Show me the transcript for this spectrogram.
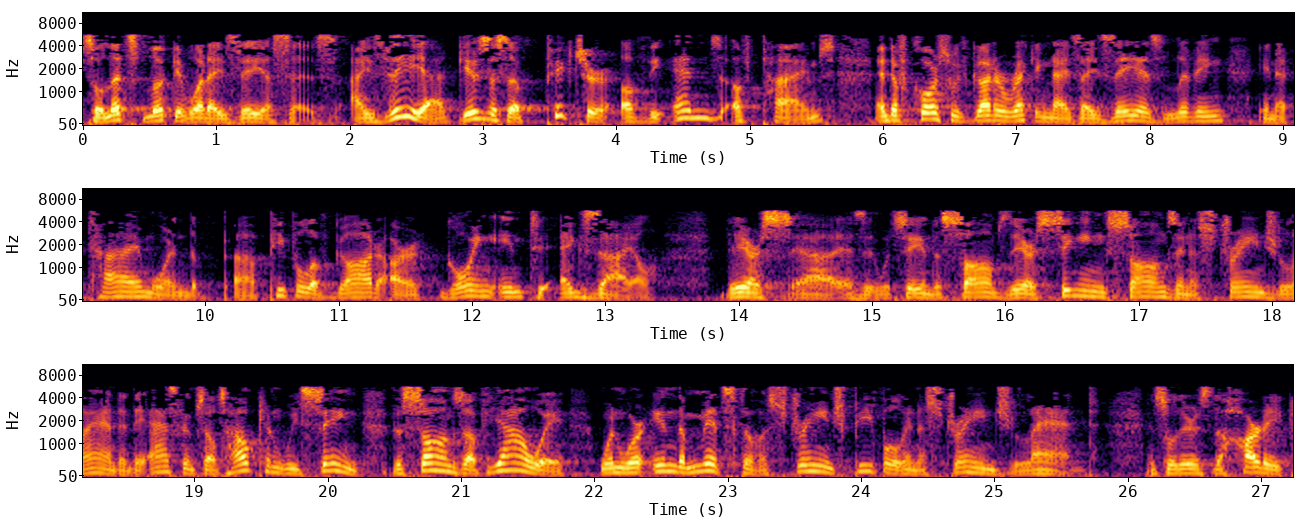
So let's look at what Isaiah says. Isaiah gives us a picture of the ends of times. And of course, we've got to recognize Isaiah is living in a time when the uh, people of God are going into exile. They are, uh, as it would say in the Psalms, they are singing songs in a strange land. And they ask themselves, how can we sing the songs of Yahweh when we're in the midst of a strange people in a strange land? And so there's the heartache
